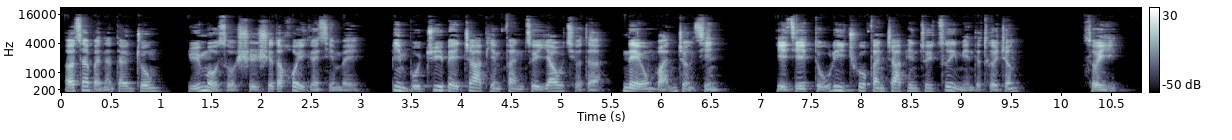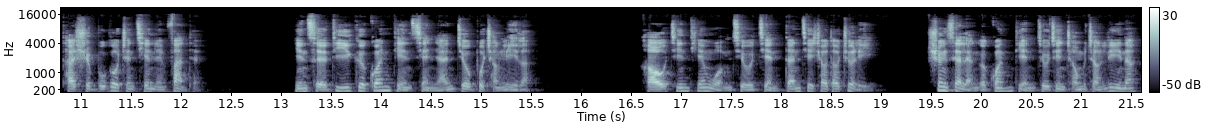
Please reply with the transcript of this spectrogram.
而在本案当中，于某所实施的后一个行为，并不具备诈骗犯罪要求的内容完整性，以及独立触犯诈骗罪罪名的特征，所以他是不构成牵连犯的。因此，第一个观点显然就不成立了。好，今天我们就简单介绍到这里。剩下两个观点究竟成不成立呢？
